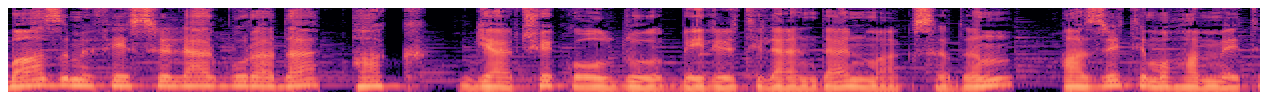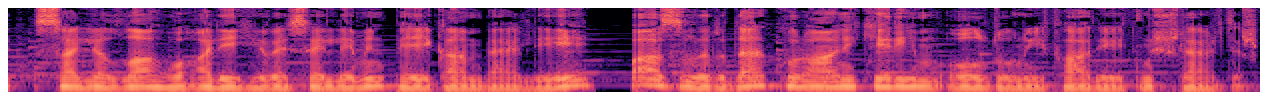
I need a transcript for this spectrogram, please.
Bazı müfessirler burada hak, gerçek olduğu belirtilenden maksadın Hz. Muhammed sallallahu aleyhi ve sellemin peygamberliği, bazıları da Kur'an-ı Kerim olduğunu ifade etmişlerdir.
